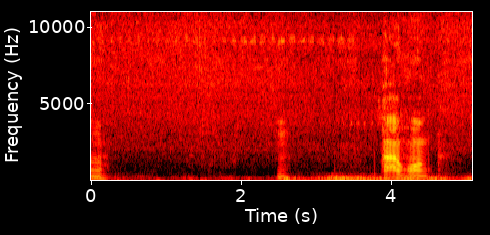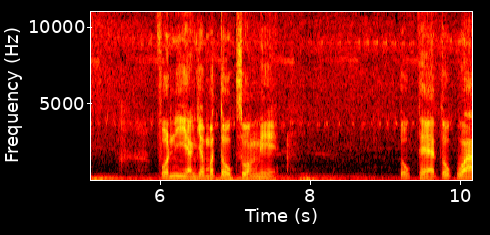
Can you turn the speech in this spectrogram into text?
อืมอืมผ่าห้อง ฝนอีหยังจะมาตกส่วงนี้ตกแถตกว่า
